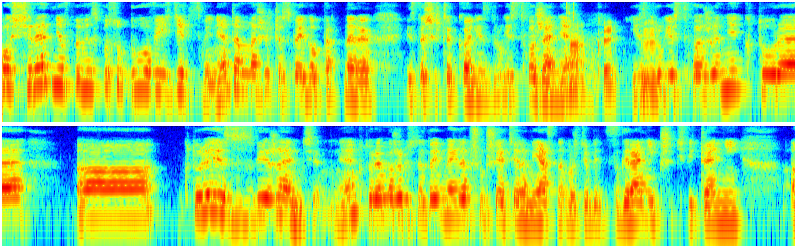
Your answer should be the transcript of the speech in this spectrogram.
pośrednio w pewien sposób było w jeździectwie, nie? Tam masz jeszcze swojego partnera, jest też jeszcze koniec, drugie stworzenie. A, okej. Jest Mhm. drugie stworzenie, które, e, które jest zwierzęciem, nie? które może być twoim najlepszym przyjacielem. Jasne, możecie być zgrani, przyćwiczeni, e,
